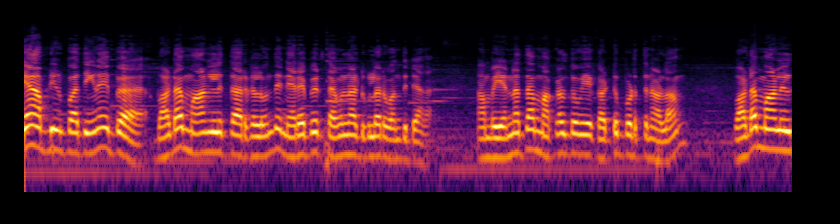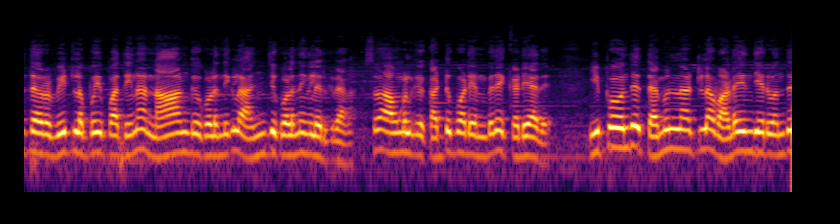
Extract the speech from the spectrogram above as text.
ஏன் அப்படின்னு பார்த்தீங்கன்னா இப்போ வட மாநிலத்தார்கள் வந்து நிறைய பேர் தமிழ்நாட்டுக்குள்ளார வந்துட்டாங்க. நம்ம என்னதான் மக்கள் தொகையை கட்டுப்படுத்தினாலும் வட மாநிலத்தவர் வீட்டில் போய் பார்த்தீங்கன்னா நான்கு குழந்தைகள் அஞ்சு குழந்தைகள் இருக்கிறாங்க. ஸோ அவங்களுக்கு கட்டுப்பாடு என்பதே கிடையாது. இப்போ வந்து தமிழ்நாட்டில் வட இந்தியர் வந்து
